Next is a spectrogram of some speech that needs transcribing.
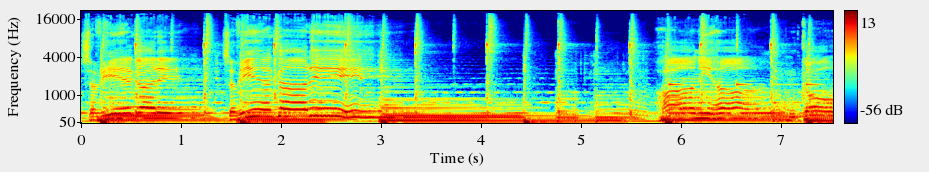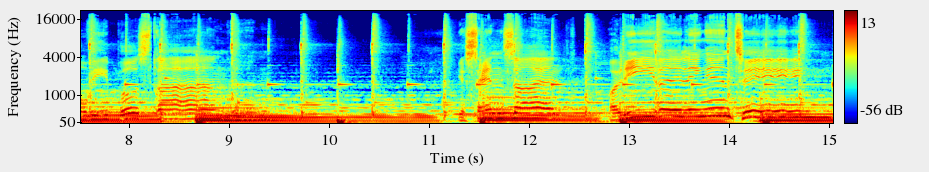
Så virker det, så virker det. Hånd i hånd går vi på stranden. Jeg sanser alt og alligevel ingenting.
